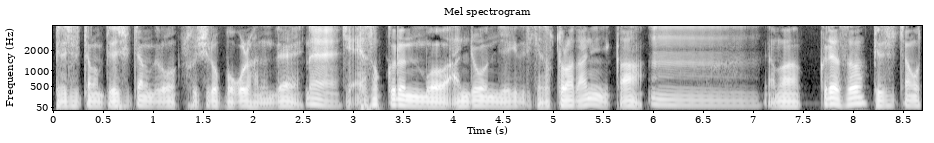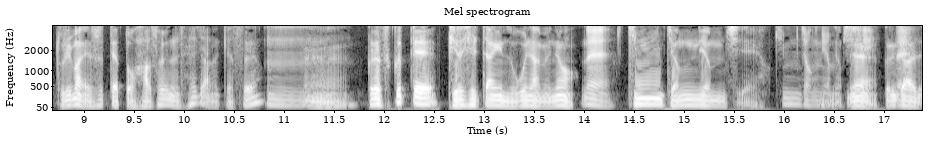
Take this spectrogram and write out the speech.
비서실장은 비서실장대로 수시로 보고를 하는데 네, 계속 그런 뭐 안 좋은 얘기들이 계속 돌아다니니까 음, 아마 그래서 비서실장하고 둘이만 있을 때 또 하소연을 하지 않았겠어요? 음, 예. 그래서 그때 비서실장이 누구냐면요. 네, 김정념 씨예요. 김정념 씨. 네. 그러니까 네.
